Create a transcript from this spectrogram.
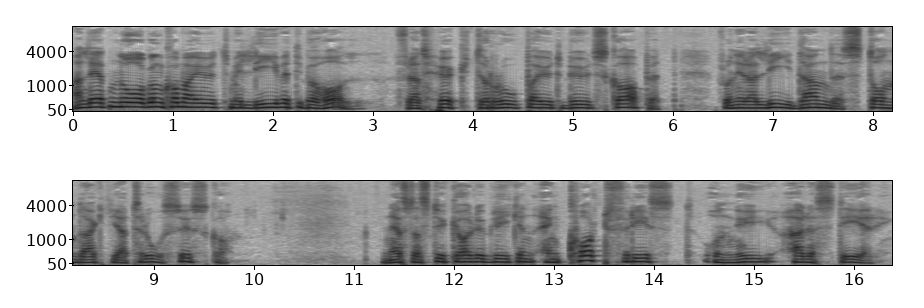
Han lät någon komma ut med livet i behåll för att högt ropa ut budskapet från era lidande, ståndaktiga trossyskon. Nästa stycke har rubriken En kort frist och ny arrestering.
